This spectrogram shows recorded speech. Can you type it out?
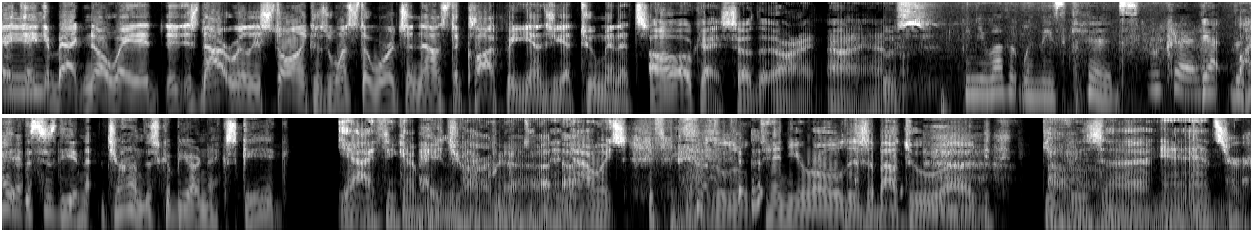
actually, I take it back. No, wait. It, it's not really stalling because once the word's announced, the clock begins. You get two minutes. Oh, okay. So, the, all right, all right. all right. And you love it when these kids Okay. get the Oh, hey, this is the John. This could be our next gig. Yeah, I think I'm Hey, in the John, background. uh, and now it's now the little ten year old is about to uh, give his uh, answer.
